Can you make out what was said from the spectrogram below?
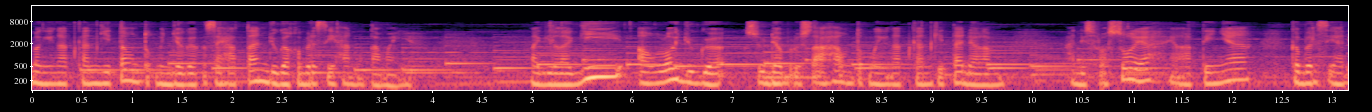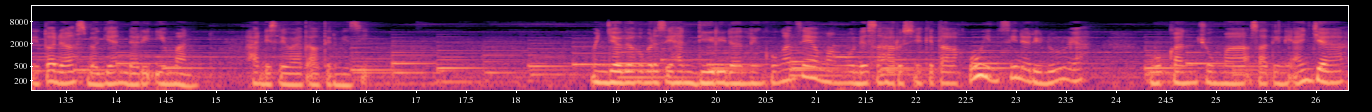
mengingatkan kita untuk menjaga kesehatan juga kebersihan utamanya lagi-lagi Allah juga sudah berusaha untuk mengingatkan kita dalam hadis Rasul ya yang artinya kebersihan itu adalah sebagian dari iman. Hadis riwayat Al-Tirmizi. Menjaga kebersihan diri dan lingkungan sih emang udah seharusnya kita lakuin sih dari dulu ya. Bukan cuma saat ini aja.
